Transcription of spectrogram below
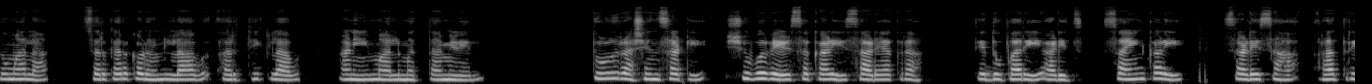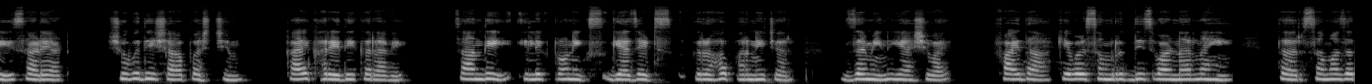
तुम्हाला सरकारकडून लाभ, आर्थिक लाभ आणि मालमत्ता मिळेल. तूळ राशींसाठी शुभ वेळ सकाळी साडेअकरा ते दुपारी अडीच, सायंकाळी साडेसहा, रात्री साडेआठ. शुभ दिशा पश्चिम. काय खरेदी करावे? चांदी, इलेक्ट्रॉनिक्स गॅजेट्स, ग्रह फर्निचर, जमीन याशिवाय. फायदा केवळ समृद्धीच वाढणार नाही, तर समाजात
